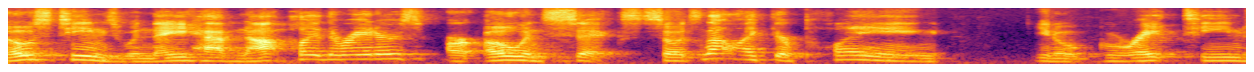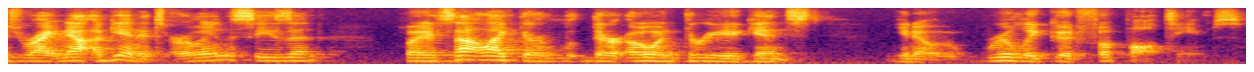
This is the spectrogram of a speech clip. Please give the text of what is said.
those teams when they have not played the Raiders are 0 and 6. So it's not like they're playing, you know, great teams right now. Again, it's early in the season, but it's not like they're they're 0 and 3 against, you know, really good football teams.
